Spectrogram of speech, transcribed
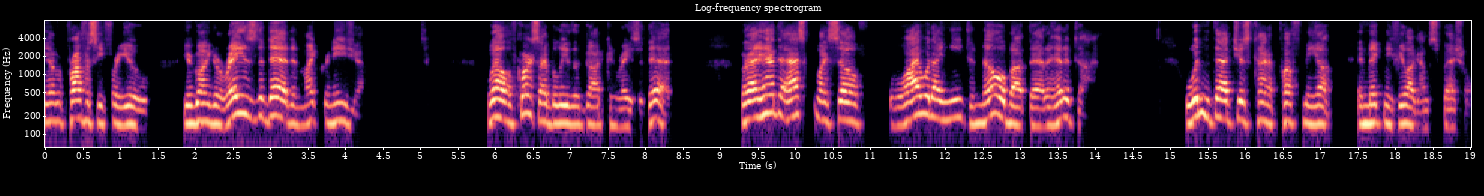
have a prophecy for you. You're going to raise the dead in Micronesia. Well, of course, I believe that God can raise the dead. But I had to ask myself, why would I need to know about that ahead of time? Wouldn't that just kind of puff me up and make me feel like I'm special?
